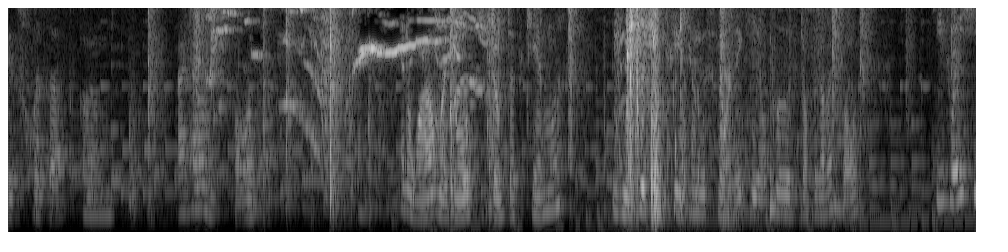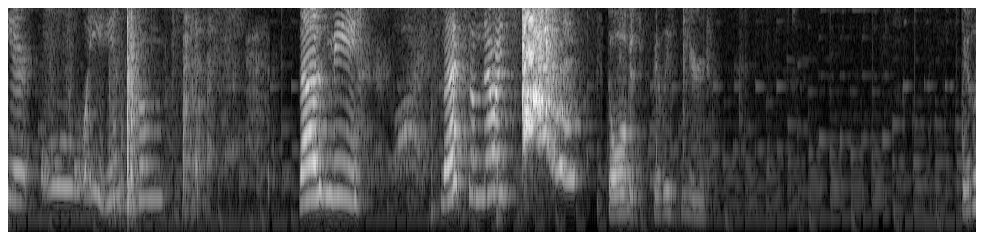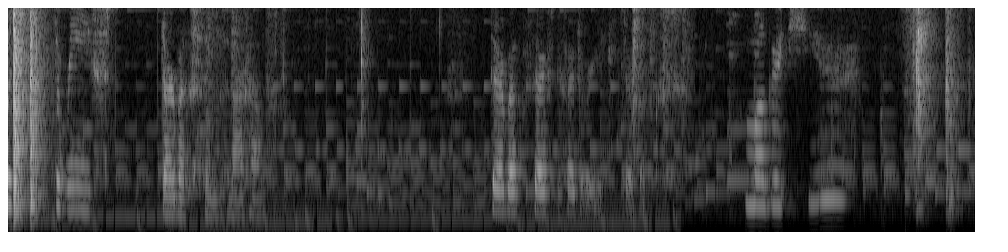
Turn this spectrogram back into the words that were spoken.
It's what's up. Um, I haven't vlogged in a while. My dog jumped at the camera. Must have just seen him this morning. He also was jumping on my phone. He's right here. Oh, hey, handsome. That was me. Maxim, now I. Ah! Dog is really weird. We have like three Starbucks things in our house. Starbucks, sorry if it's hard to read. Starbucks. Mug right here.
